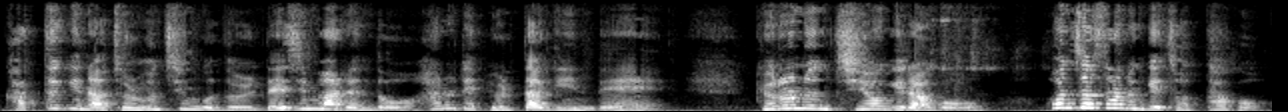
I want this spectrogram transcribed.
가뜩이나 젊은 친구들 내 집 마련도 하늘의 별 따기인데 결혼은 지역이라고 혼자 사는 게 좋다고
